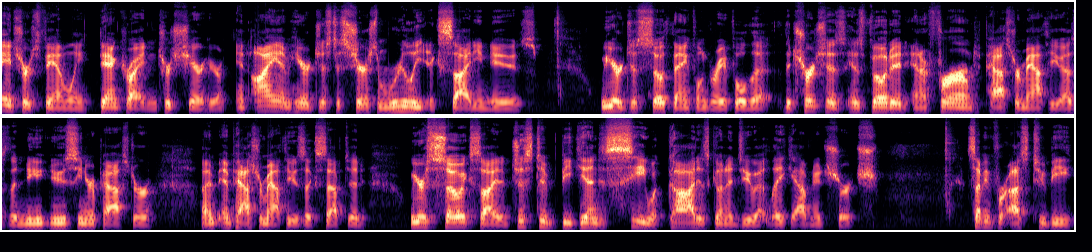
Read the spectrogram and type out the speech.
Hey, church family, Dan Crichton, church chair here, and I am here just to share some really exciting news. We are just so thankful and grateful that the church has, has voted and affirmed Pastor Mathew as the new, new senior pastor, and, and Pastor Mathew is accepted. We are so excited just to begin to see what God is going to do at Lake Avenue Church. Something for us to be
